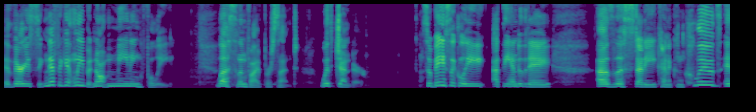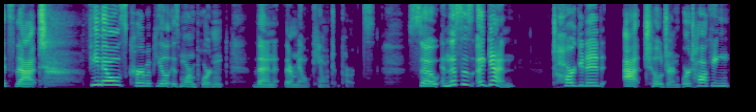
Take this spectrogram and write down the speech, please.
It varies significantly but not meaningfully. Less than 5% with gender. So basically, at the end of the day, as this study kind of concludes, it's that females' curb appeal is more important than their male counterparts. So, and this is again targeted at children. We're talking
